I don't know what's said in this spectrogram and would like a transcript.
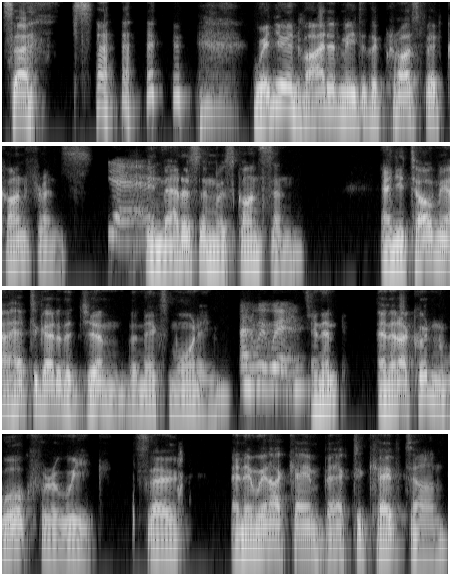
So, so when you invited me to the CrossFit conference yes. in Madison, Wisconsin, and you told me I had to go to the gym the next morning. And we went. And then and then I couldn't walk for a week. So and then when I came back to Cape Town,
